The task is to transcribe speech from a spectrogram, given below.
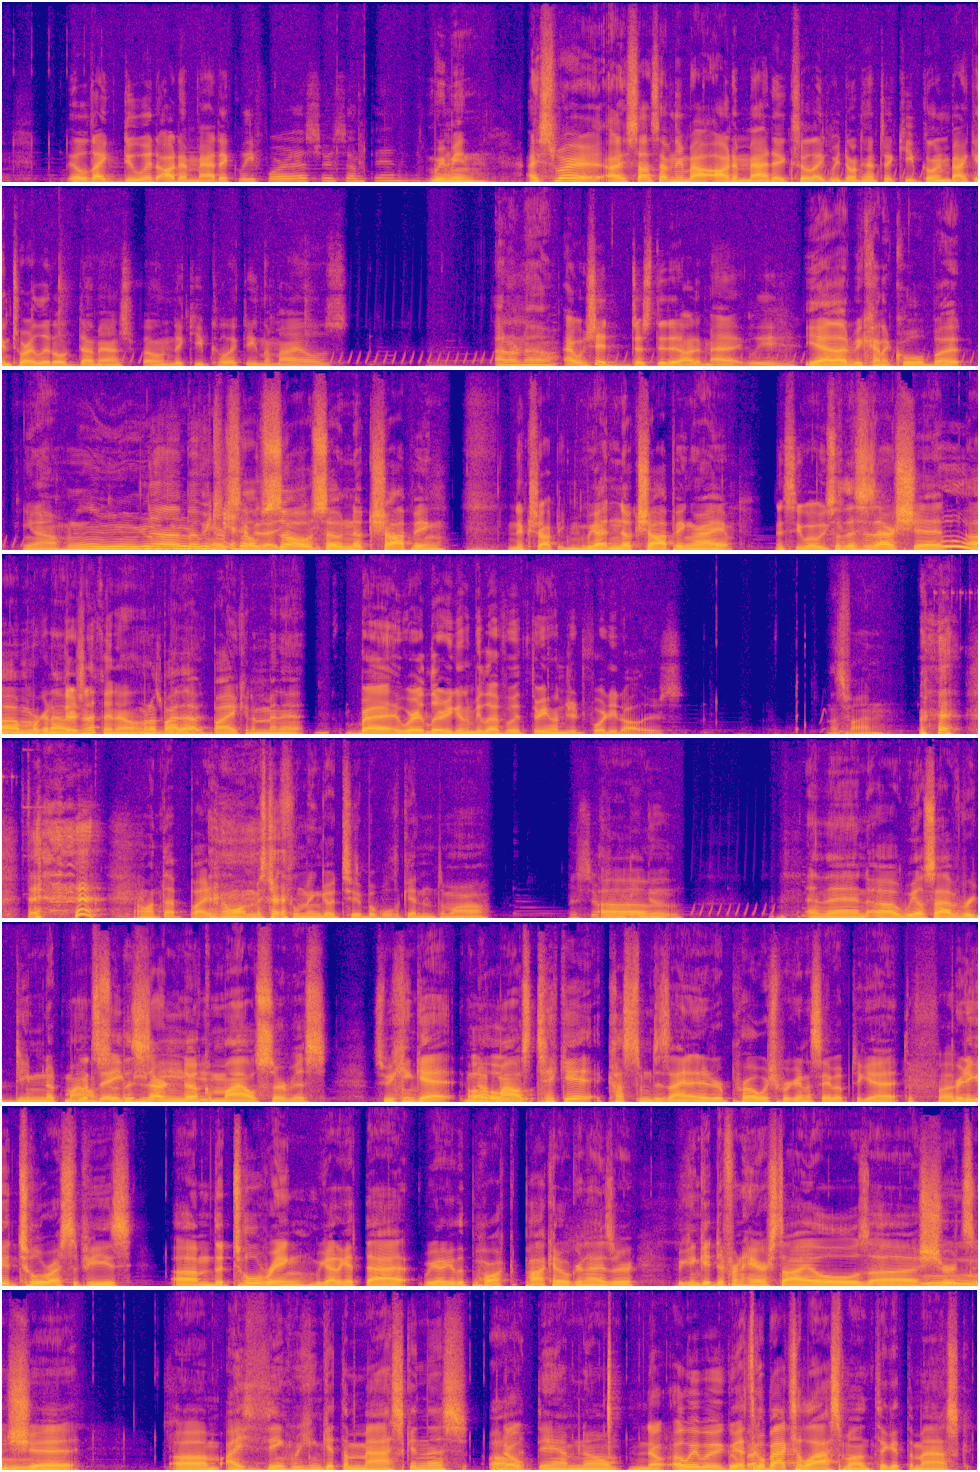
it'll like do it automatically for us or something. What do you mean? I swear I saw something about automatic, so like we don't have to keep going back into our little dumbass phone to keep collecting the miles. I don't know. I wish it just did it automatically. Yeah, that'd be kind of cool, but you know. No, but we can't have So it that so easy. so Nook shopping. Nick shopping. We got Nook shopping, right? Let's see what we. So this is our shit. Um, we're gonna. There's nothing else. I'm gonna buy bruh. that bike in a minute. But we're literally gonna be left with three hundred forty dollars. That's fine. I want that bike, and I want Mr. Flamingo too, but we'll get him tomorrow. Mr. Um, Flamingo. And then uh, we also have redeemed Nook Miles. What's So this is our ABE? Nook Miles service. So we can get Nook Oh. Miles ticket, custom design editor pro, which we're gonna save up to get. the fuck? Pretty good tool recipes. Um, the tool ring, we gotta get that. We gotta get the po- pocket organizer. We can get different hairstyles, uh, shirts and shit. Um, I think we can get the mask in this. Oh, Nope. Damn, no. No. Oh wait, wait. We have to go back to last month to get the mask.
